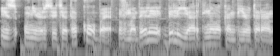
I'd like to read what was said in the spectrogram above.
из Университета Кобе в модели бильярдного компьютера.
